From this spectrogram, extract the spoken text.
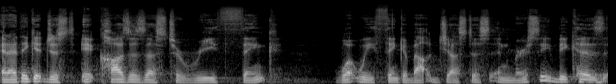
And I think it just it causes us to rethink what we think about justice and mercy because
